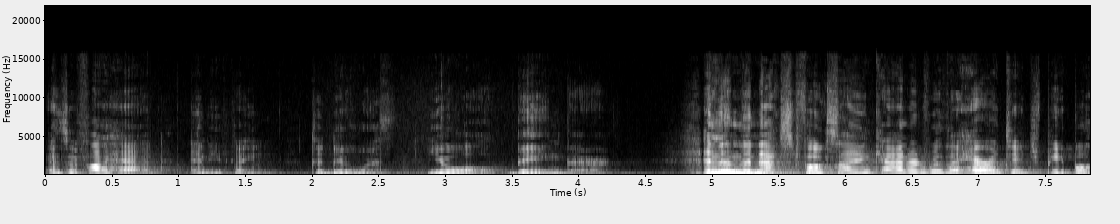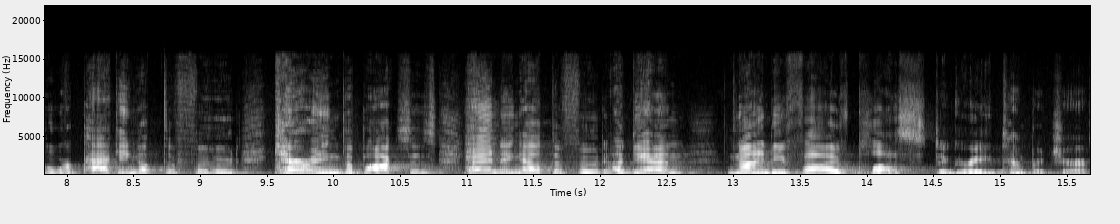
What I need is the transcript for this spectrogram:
as if I had anything to do with you all being there. And then the next folks I encountered were the heritage people who were packing up the food, carrying the boxes, handing out the food, again, 95 plus degree temperature.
